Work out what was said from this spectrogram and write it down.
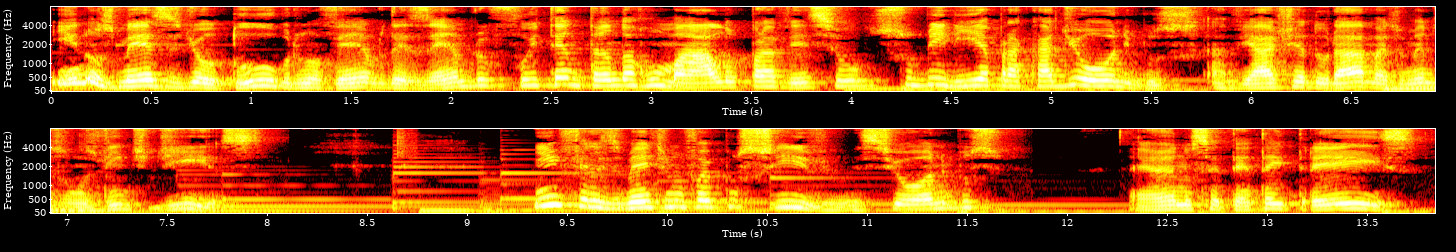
E nos meses de outubro, novembro, dezembro, fui tentando arrumá-lo para ver se eu subiria para cá de ônibus. A viagem ia durar mais ou menos uns 20 dias. Infelizmente não foi possível. Esse ônibus é ano 73,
